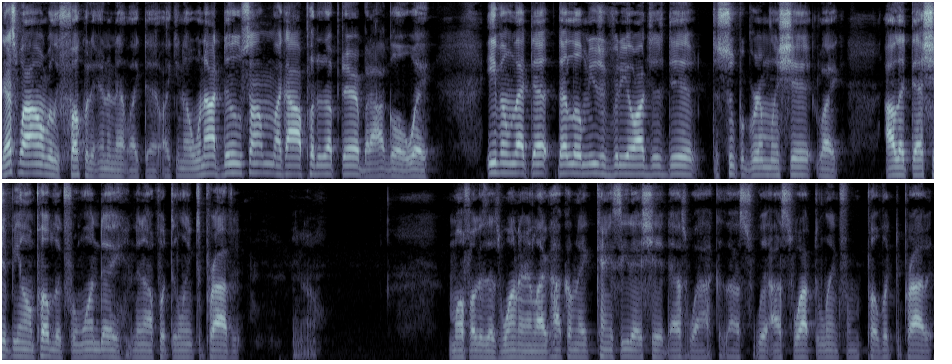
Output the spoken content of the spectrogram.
that's why I don't really fuck with the internet like that. Like, you know, when I do something, like I'll put it up there, but I'll go away. Even like that that little music video I just did, the Super Gremlin shit, like I'll let that shit be on public for one day, and then I'll put the link to private. You know, motherfuckers that's wondering like, how come they can't see that shit? That's why, cause I sw- I swapped the link from public to private.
